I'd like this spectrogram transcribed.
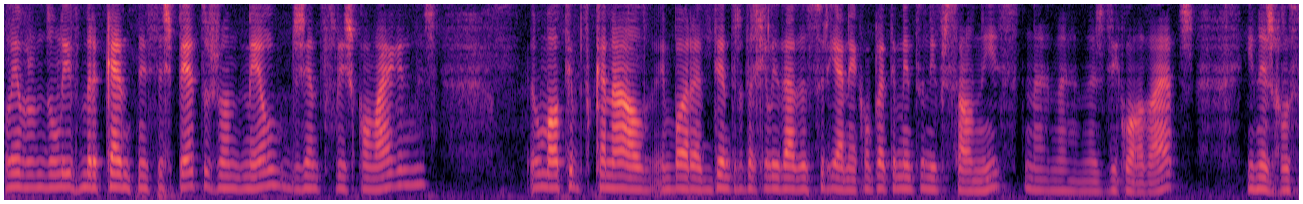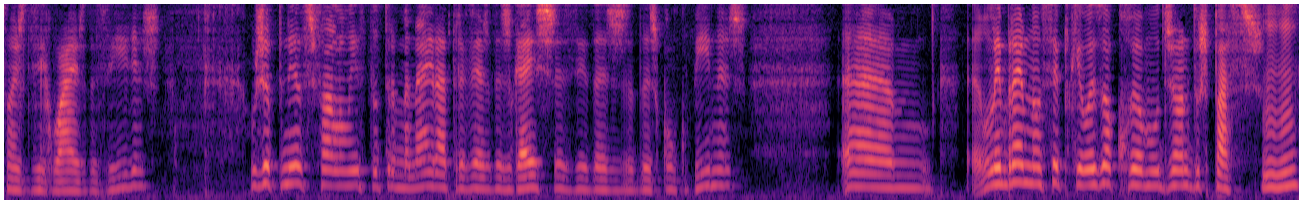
Lembro-me de um livro marcante nesse aspecto, o João de Melo, de Gente Feliz com Lágrimas. O Mau Tempo de Canal, embora dentro da realidade açoriana, é completamente universal nisso, na, na, nas desigualdades e nas relações desiguais das ilhas. Os japoneses falam isso de outra maneira, através das geixas e das, das concubinas. Um, Lembrei-me, não sei porque hoje ocorreu-me o John dos Passos, uhum.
